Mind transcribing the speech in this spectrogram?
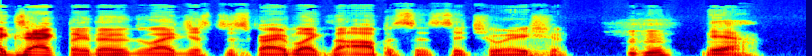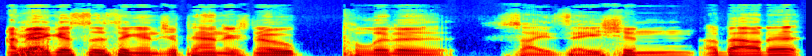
exactly the I just described like the opposite situation. Yeah, I mean, Yeah. I guess the thing in Japan, there's no politicization about it,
